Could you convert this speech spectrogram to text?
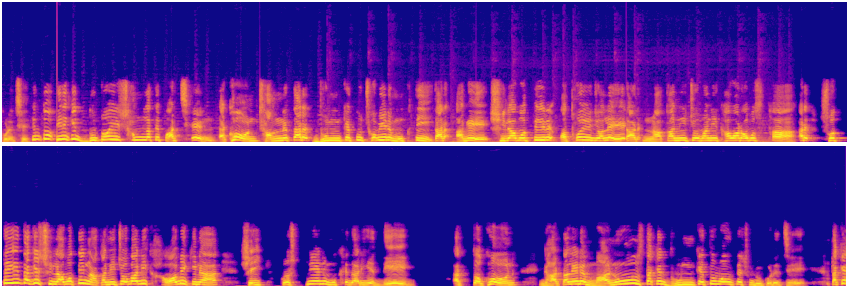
করেছে। কিন্তু তিনি কি দুটোই সামলাতে পারছেন? এখন সামনে তার ধূমকেতু ছবির মুক্তি, তার আগে শিলাবতীর অথই জলে তার নাকানি চোবানি খাওয়ার অবস্থা। আর সত্যিই তাকে শিলাবতী নাকানি চোবানি খাওয়াবে কিনা, সেই প্রশ্নের মুখে দাঁড়িয়ে দেব। আর তখন ঘাটালের মানুষ তাকে ধূমকেতু বলতে শুরু করেছে। তাকে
